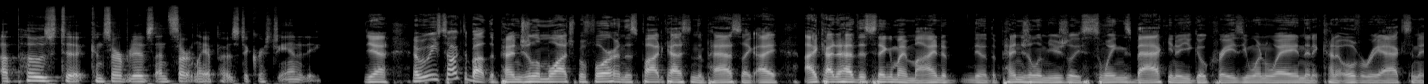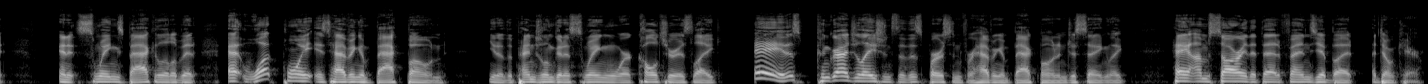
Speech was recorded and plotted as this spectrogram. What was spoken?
opposed to conservatives and certainly opposed to Christianity. Yeah, I mean, we've talked about the pendulum watch before in this podcast in the past. Like, I, I kind of have this thing in my mind of you know the pendulum usually swings back. You know, you go crazy one way and then it kind of overreacts and it and it swings back a little bit. At what point is having a backbone, you know, the pendulum going to swing where culture is like, hey, this congratulations to this person for having a backbone and just saying like, hey, I'm sorry that that offends you, but I don't care.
